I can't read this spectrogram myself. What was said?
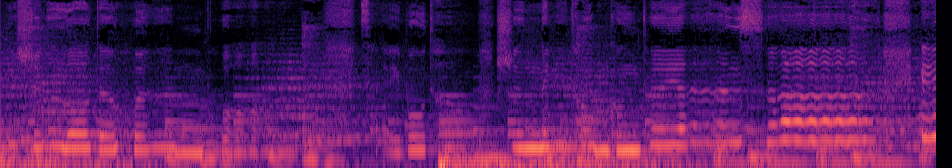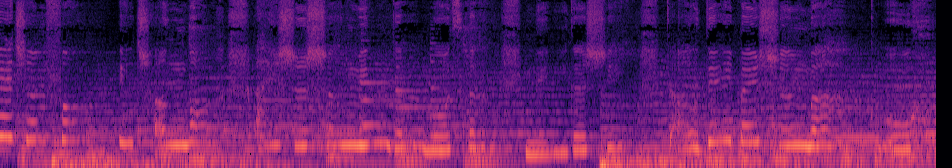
你失落的魂魄，猜不透是你瞳孔的颜色。一阵风，一场梦，爱是生命的莫测。你的心到底被什么蛊惑？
